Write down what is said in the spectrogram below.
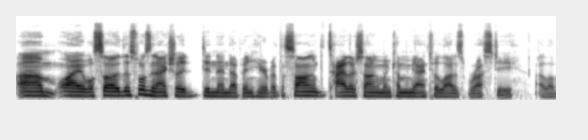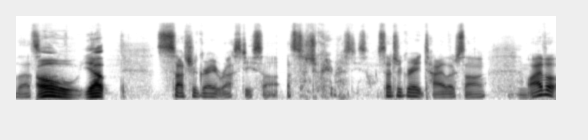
Um, all right. Well, so this wasn't actually didn't end up in here, but the song, the Tyler song, I've been coming back to a lot is "Rusty." I love that song. Oh, yep. Such a great Rusty song. Such a great Rusty song. Such a great Tyler song. Mm-hmm. I have a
